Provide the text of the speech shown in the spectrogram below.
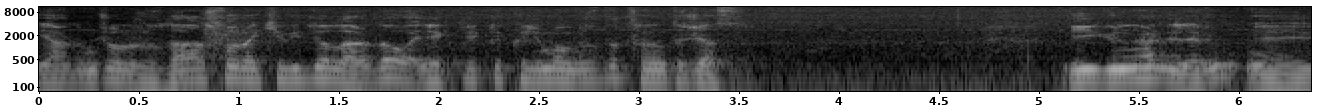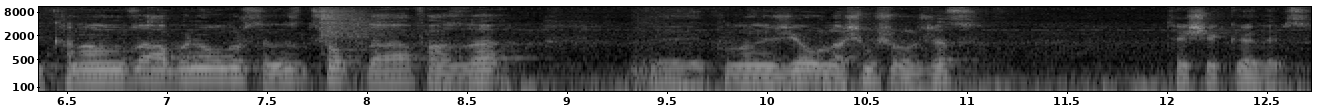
yardımcı oluruz. Daha sonraki videolarda o elektrikli klimamızı da tanıtacağız. İyi günler dilerim. E, kanalımıza abone olursanız çok daha fazla e, kullanıcıya ulaşmış olacağız. Teşekkür ederiz.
